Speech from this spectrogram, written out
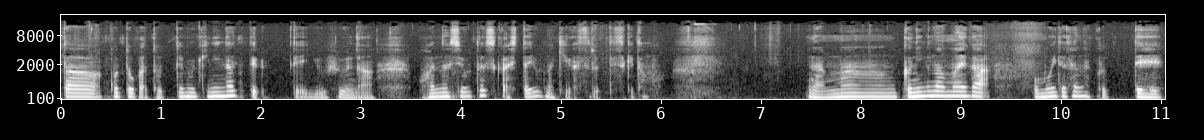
たことがとっても気になってるっていう風なお話を確かしたような気がするんですけども名国の名前が思い出さなくって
